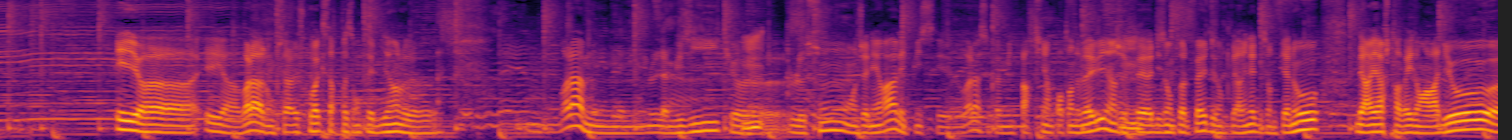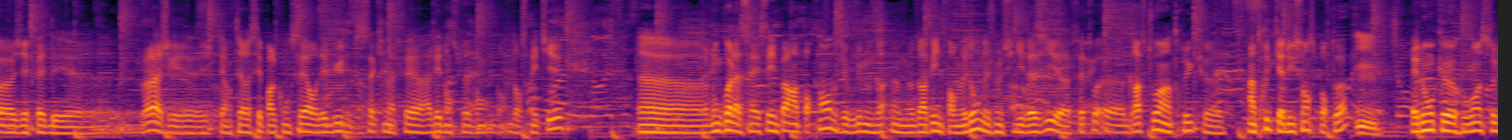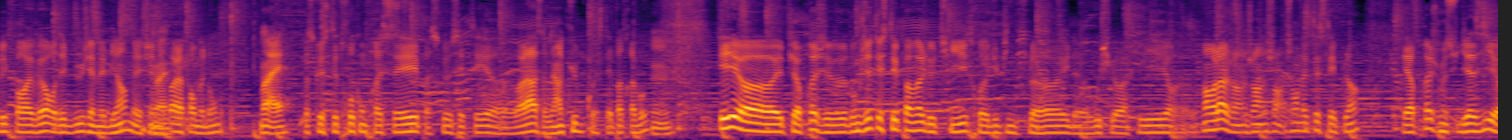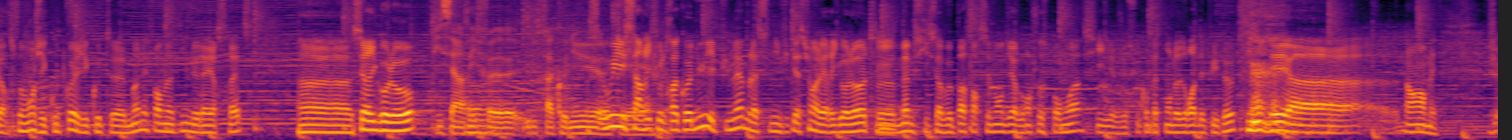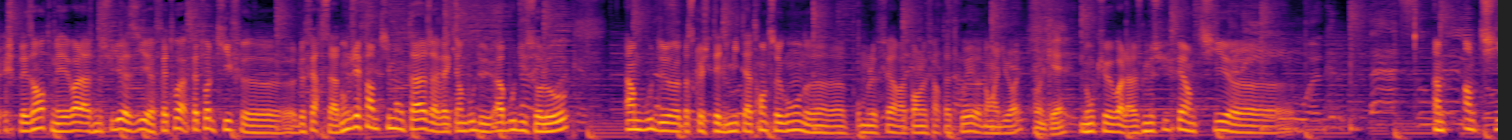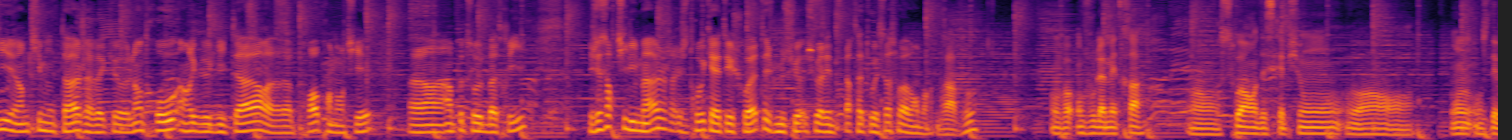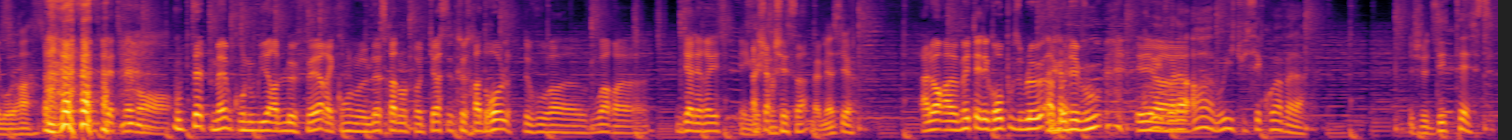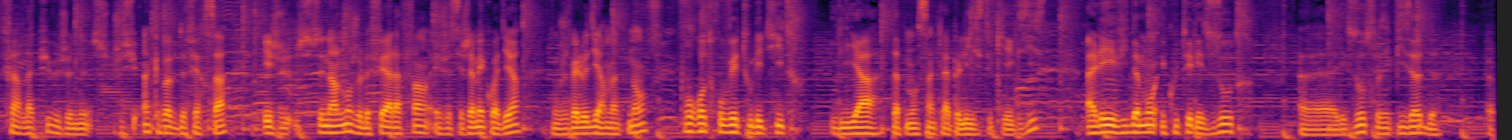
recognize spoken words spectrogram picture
Et, euh, et euh, voilà, donc ça, je trouvais que ça représentait bien le, voilà, mon- mon- la musique, euh, le son en général. Et puis c'est voilà, c'est quand même une partie importante de ma vie. hein. J'ai Mm. fait 10 ans de solfège, 10 ans de clarinette, 10 ans de piano. Derrière, je travaille dans la radio. euh, j'ai fait des, euh, voilà, j'ai- j'étais intéressé par le concert au début, donc c'est ça qui m'a fait aller dans ce, dans, dans- dans ce métier. Euh, donc voilà, c'est une part importante. J'ai voulu me, gra- me graver une forme d'onde et je me suis dit, vas-y, euh, fais-toi, euh, grave-toi un truc, euh, un truc qui a du sens pour toi. Hmm. Et donc, Who Wants to Live Forever, au début, j'aimais bien, mais j'aimais Ouais. pas la forme d'onde Ouais. parce que c'était trop compressé, parce que c'était, voilà, ça faisait un cube, quoi. C'était pas très beau. Hmm. Et, et puis après, j'ai, donc j'ai testé pas mal de titres, du Pink Floyd, Wish You Were Here. enfin voilà, j'en, ai testé plein. Et après, je me suis dit, vas-y, en ce moment, j'écoute quoi? J'écoute Money for Nothing de Dire Straits. Euh, c'est rigolo. Puis c'est un riff euh, ultra connu. euh, Oui, est- c'est un riff ultra connu, et puis même la signification elle est rigolote, euh, Mm. même si ça veut pas forcément dire grand chose pour moi, si je suis complètement de droite depuis peu. et euh, non, mais je, je plaisante, mais voilà, je me suis dit, vas-y, fais-toi fais -toi le kiff euh, de faire ça. Donc j'ai fait un petit montage avec un bout du, un bout du solo. Un bout de. Parce que j'étais limité à 30 secondes euh, pour me le faire, pour me le faire tatouer euh, dans la durée. Donc euh, voilà, je me suis fait un petit. euh, un, un petit, un petit montage avec l'intro, un riff de guitare propre en entier, un peu de solo de batterie. J'ai sorti l'image, j'ai trouvé qu'elle était chouette et je me suis, je suis allé me faire tatouer ça sur l'avant-bras. Bravo. On, va, on vous la mettra en, soit en description, ou en. On, on se débrouillera. Peut-être même en. Ou peut-être même qu'on oubliera de le faire et qu'on le laissera dans le podcast et que ce sera drôle de vous euh, voir euh, galérer à chercher ça. Bah, bien sûr. Alors euh, mettez les gros pouces bleus, abonnez-vous et oui, euh, voilà. Ah oui, tu sais quoi, voilà. Je déteste faire de la pub, je, ne, je suis incapable de faire ça. Et je, généralement, je le fais à la fin et je sais jamais quoi dire. Donc je vais le dire maintenant. Pour retrouver tous les titres, il y a Tapement 5, la playlist qui existe. Allez évidemment écouter les autres, les autres épisodes. euh,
